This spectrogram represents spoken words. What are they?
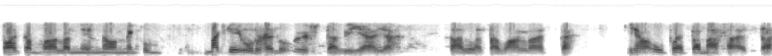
paikan päällä, niin ne on niin kuin mäkiurheiluystäviä ja tällä tavalla, että ihan upeata nähdä, että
